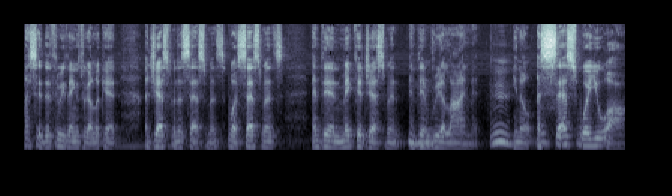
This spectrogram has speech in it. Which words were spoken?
I said the three things we got to look at: adjustment assessments, well, assessments, and then make the adjustment, and then mm-hmm. realignment. Mm. You know, assess where you are.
